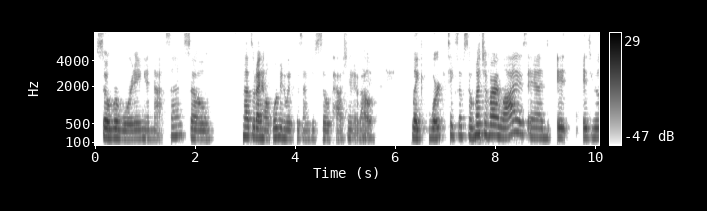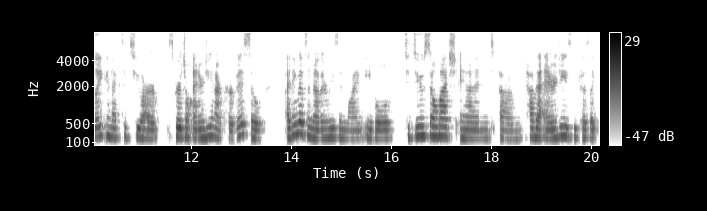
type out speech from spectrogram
so rewarding in that sense. So that's what I help women with because I'm just so passionate about like work takes up so much of our lives and it it's really connected to our spiritual energy and our purpose. So I think that's another reason why I'm able to do so much and um, have that energy is because like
